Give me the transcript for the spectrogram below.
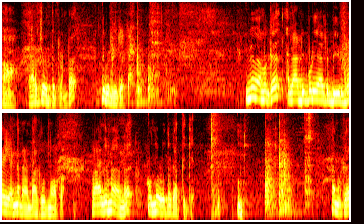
ആ ഇറച്ചി വെച്ചിട്ടുണ്ട് ഇത് പിടിക്കട്ടെ ഇനി നമുക്ക് നല്ല അടിപൊളിയായിട്ട് ബീഫ് ഫ്രൈ എങ്ങനെ ഉണ്ടാക്കുമെന്ന് നോക്കാം. അപ്പോൾ ആദ്യമേ തന്നെ ഒന്നുകൂടെ ഒന്ന് കത്തിക്കാം. നമുക്ക്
